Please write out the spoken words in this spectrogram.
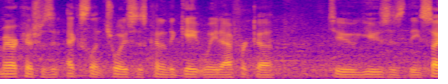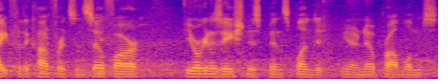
Marrakesh was an excellent choice as kind of the gateway to Africa to use as the site for the conference. And so far, the organization has been splendid. You know, no problems,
